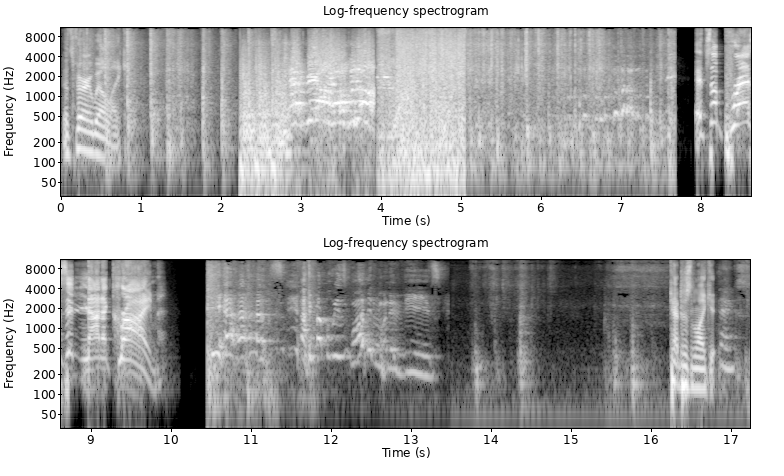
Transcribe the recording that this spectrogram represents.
That's very well like. FBI, open up! It's a present, not a crime. Yes! I've always wanted one of these. Cat doesn't like it. Thanks.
